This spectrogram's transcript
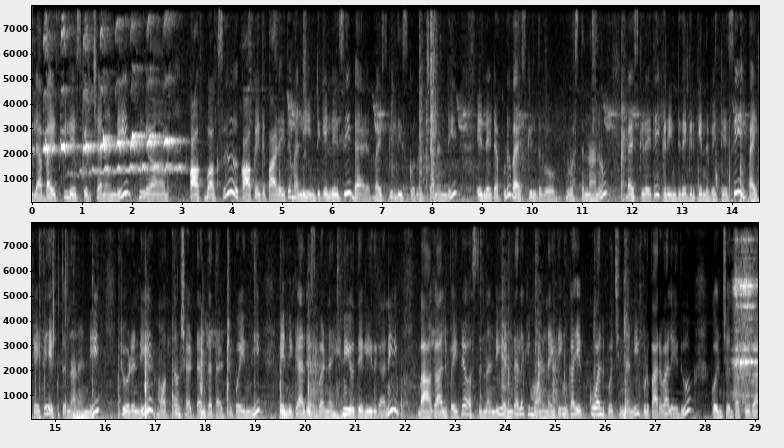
ఇలా బైస్కిల్ వేసుకొచ్చానండి. కాక్ బాక్స్ కాక్ అయితే పాడైతే మళ్ళీ ఇంటికి వెళ్ళేసి బై బైస్కిల్ తీసుకొని వచ్చానండి. వెళ్ళేటప్పుడు బైస్కిల్తో వస్తున్నాను. బైస్కిల్ అయితే ఇక్కడ ఇంటి దగ్గర కింద పెట్టేసి పైకి అయితే ఎక్కుతున్నానండి. చూడండి మొత్తం షర్ట్ అంతా తడిచిపోయింది. ఎన్ని క్యాలరీస్ బండ్ అయినాయో తెలియదు కానీ బాగా అలుపు అయితే వస్తుందండి. ఎండలకి మొన్న అయితే ఇంకా ఎక్కువ అలుపు వచ్చిందండి. ఇప్పుడు పర్వాలేదు. కొంచెం తక్కువగా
